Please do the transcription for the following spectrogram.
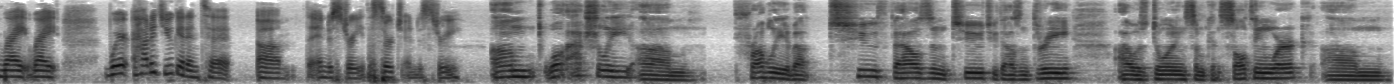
Right, right. Where? How did you get into um, the industry, the search industry? Um, well, actually, um, probably about 2002, 2003, I was doing some consulting work. Um,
